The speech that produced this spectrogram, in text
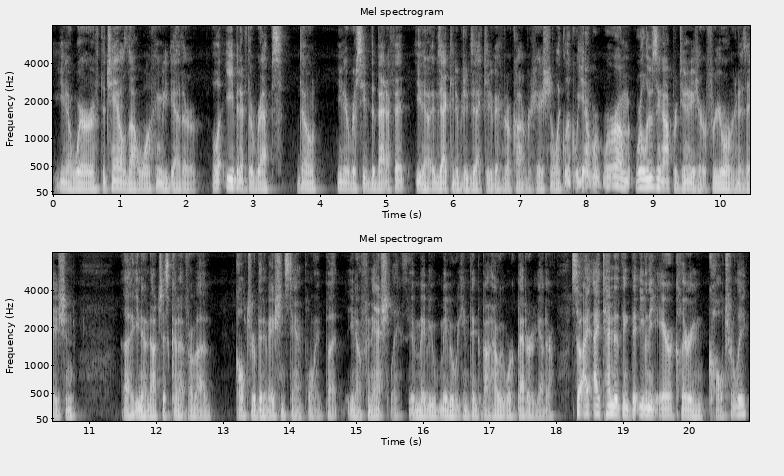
you know where if the channel's not working together even if the reps don't you know, receive the benefit, you know, executive to executive having a conversation like, look, know, we're we're, um, we're losing opportunity here for your organization, uh, you know, not just kind of from a culture of innovation standpoint, but you know, financially, so maybe maybe we can think about how we work better together. So I, I tend to think that even the air clearing culturally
